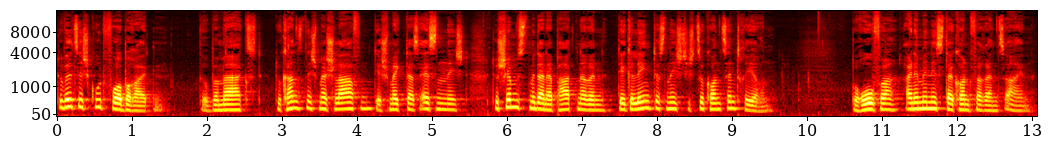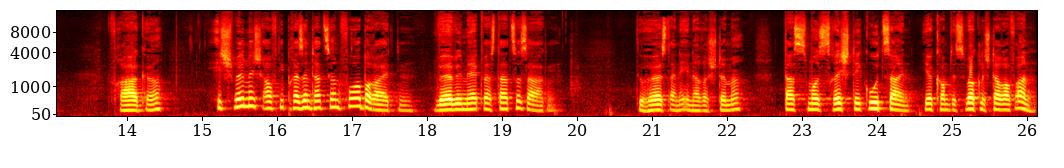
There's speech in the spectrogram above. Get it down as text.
Du willst dich gut vorbereiten. Du bemerkst, du kannst nicht mehr schlafen, dir schmeckt das Essen nicht, du schimpfst mit deiner Partnerin, dir gelingt es nicht, dich zu konzentrieren. Berufe eine Ministerkonferenz ein. Frage, ich will mich auf die Präsentation vorbereiten. Wer will mir etwas dazu sagen? Du hörst eine innere Stimme. Das muss richtig gut sein. Hier kommt es wirklich darauf an.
